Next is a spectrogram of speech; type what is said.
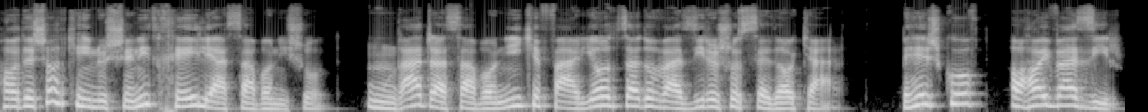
پادشاه که اینو شنید خیلی عصبانی شد. اونقدر عصبانی که فریاد زد و وزیرش رو صدا کرد. بهش گفت آهای وزیر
